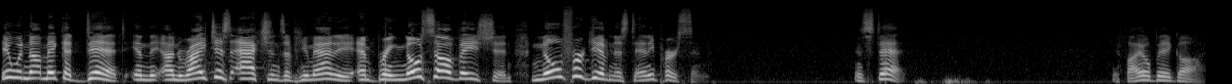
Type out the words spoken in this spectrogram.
It would not make a dent in the unrighteous actions of humanity and bring no salvation, no forgiveness to any person. Instead, if I obey God,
